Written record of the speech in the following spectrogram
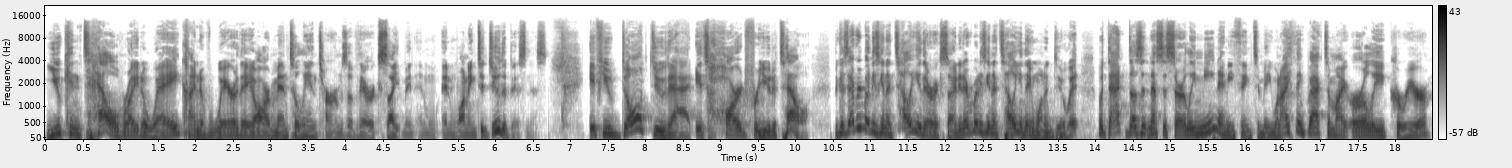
you can tell right away kind of where they are mentally in terms of their excitement and, and wanting to do the business. If you don't do that, it's hard for you to tell because everybody's going to tell you they're excited. Everybody's going to tell you they want to do it, but that doesn't necessarily mean anything to me. When I think back to my early career,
